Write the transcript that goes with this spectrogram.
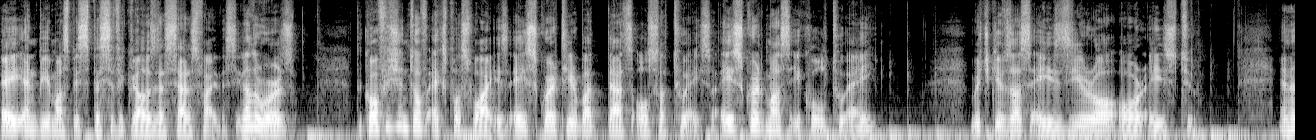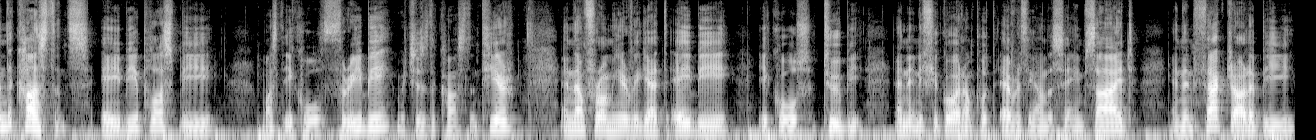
a and b must be specific values that satisfy this. In other words, the coefficient of x plus y is a squared here, but that's also 2a. So a squared must equal to a which gives us a 0 or a is 2. And then the constants, ab plus b must equal 3b, which is the constant here. And then from here we get ab equals 2b. And then if you go ahead and put everything on the same side, and then factor out a b,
